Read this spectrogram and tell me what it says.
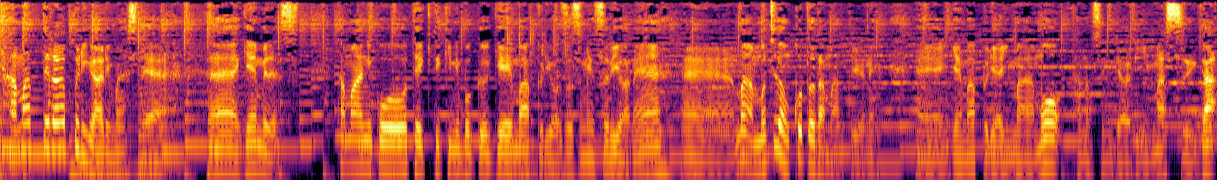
ハマってるアプリがありまして、えー、ゲームです。たまにこう定期的に僕ゲームアプリをおすすめするよね。えー、まあもちろんコトダマンというね、えー、ゲームアプリは今も楽しんでおりますが、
